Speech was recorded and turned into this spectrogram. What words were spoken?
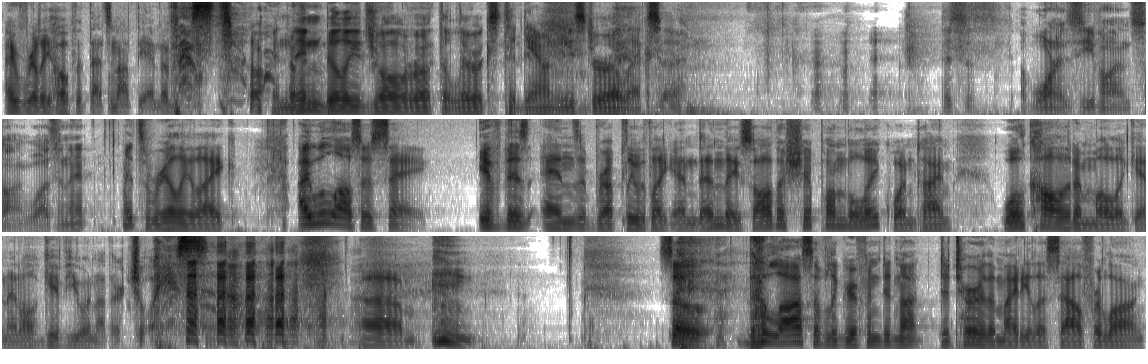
I really hope that that's not the end of this story. And then Billy Joel wrote the lyrics to Down Easter Alexa. This is a Warren Zevon song, wasn't it? It's really like. I will also say, if this ends abruptly with like, and then they saw the ship on the lake one time, we'll call it a mulligan, and I'll give you another choice. um, so the loss of Le Griffon did not deter the mighty La Salle for long,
